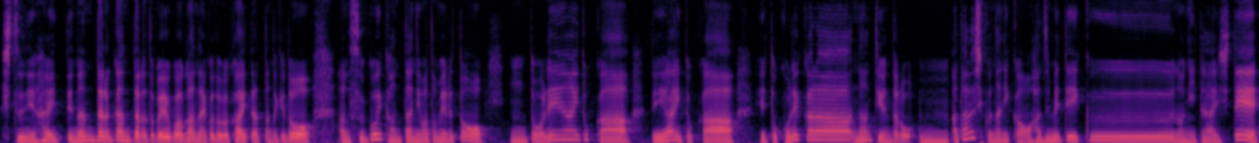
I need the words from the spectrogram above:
室に入ってなんたらかんたらとかよくわかんないことが書いてあったんだけどあのすごい簡単にまとめると,、うん、と恋愛とか出会いとか、えっと、これからなんて言うんだろう、うん、新しく何かを始めていくのに対して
